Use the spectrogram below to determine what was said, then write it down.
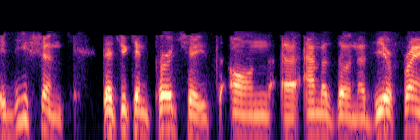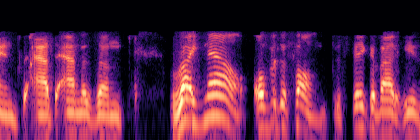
edition that you can purchase on uh, Amazon, uh, dear friends at Amazon right now over the phone to speak about his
